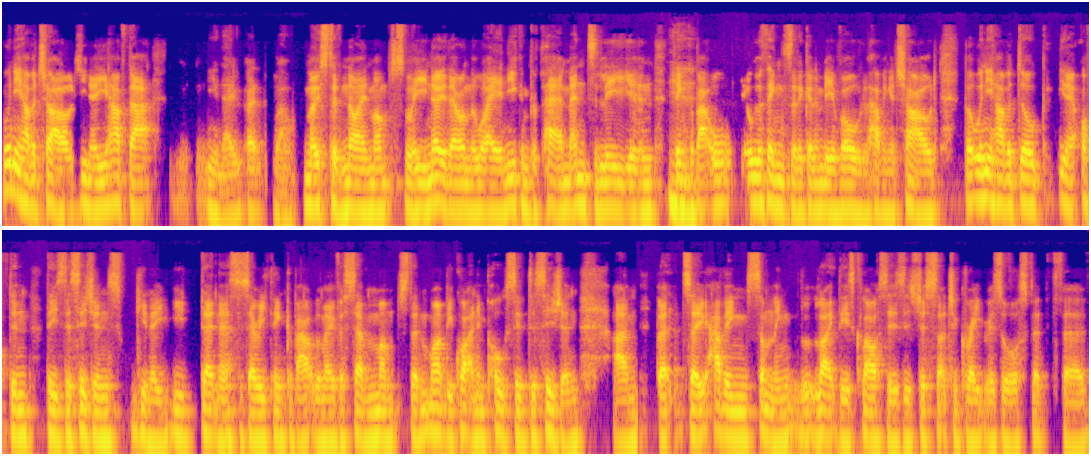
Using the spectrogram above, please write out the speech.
When you have a child, you know you have that you know uh, well most of nine months where you know they're on the way, and you can prepare mentally and think Yeah. about all, all the things that are going to be involved with having a child. But when you have a dog, you know often these decisions, you know, you don't necessarily think about them over seven months. That might be quite an impulsive decision. Um, but so having something like these classes is just such a great resource for for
